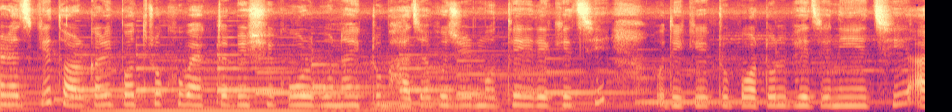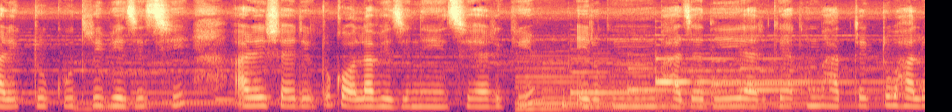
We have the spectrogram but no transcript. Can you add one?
আর আজকে তরকারিপত্র খুব একটা বেশি করব না, একটু ভাজাভুজির মধ্যেই রেখেছি। ওদিকে একটু পটল ভেজে নিয়েছি আর একটু কুদরি ভেজেছি আর এই সাইডে একটু কলা ভেজে নিয়েছি আর কি। এরকম ভাজা দিয়ে আর কি এখন ভাতটা একটু ভালো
